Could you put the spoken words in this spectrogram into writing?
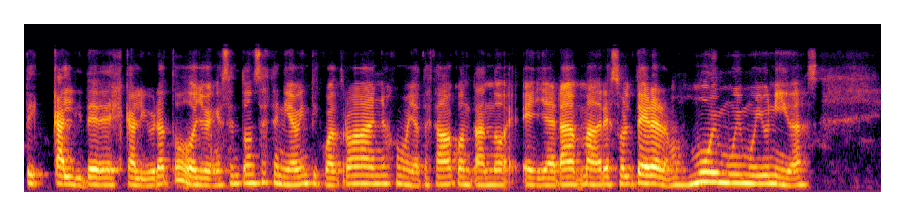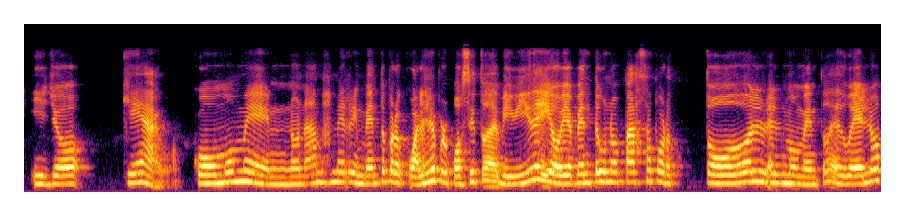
te, te, descalibra todo. Yo en ese entonces tenía 24 años, como ya te estaba contando, ella era madre soltera, éramos muy, muy, muy unidas. Y yo ¿qué hago? ¿Cómo me, no nada más me reinvento, pero cuál es el propósito de mi vida? Y obviamente uno pasa por todo el, momento de duelo,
